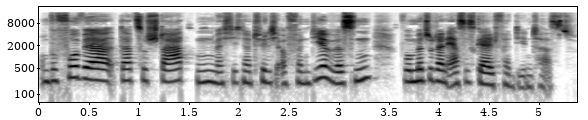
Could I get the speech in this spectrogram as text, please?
Und bevor wir dazu starten, möchte ich natürlich auch von dir wissen, womit du dein erstes Geld verdient hast.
